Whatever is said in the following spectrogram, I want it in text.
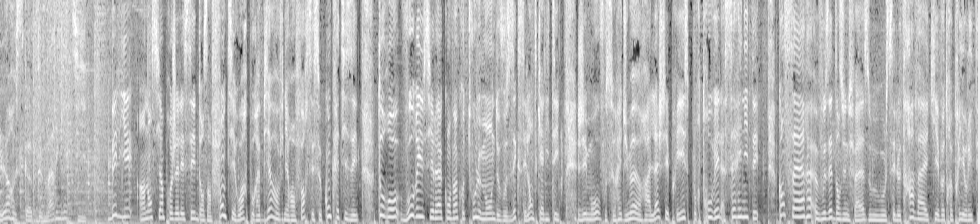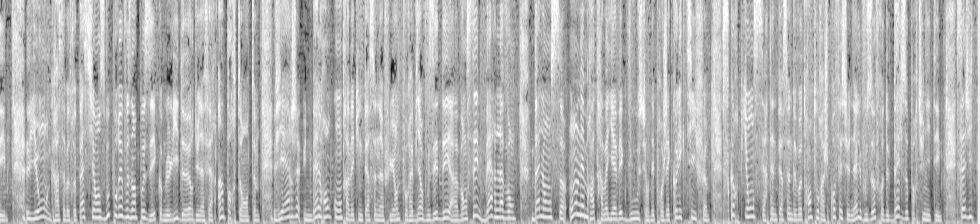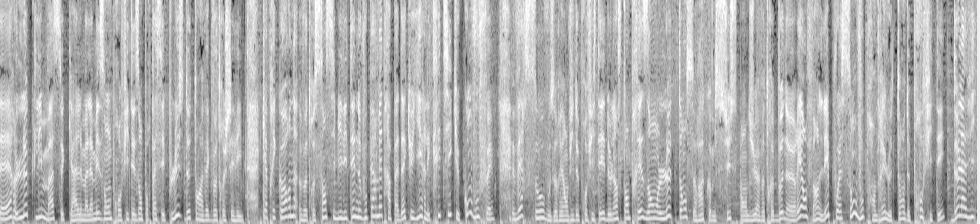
L'horoscope de Marie Letty. Bélier, un ancien projet laissé dans un fond de tiroir pourra bien revenir en force et se concrétiser. Taureau, vous réussirez à convaincre tout le monde de vos excellentes qualités. Gémeaux, vous serez d'humeur à lâcher prise pour trouver la sérénité. Cancer, vous êtes dans une phase où c'est le travail qui est votre priorité. Lion, grâce à votre patience, vous pourrez vous imposer comme le leader d'une affaire importante. Vierge, une belle rencontre avec une personne influente pourrait bien vous aider à avancer vers l'avant. Balance, on aimera travailler avec vous sur des projets collectifs. Scorpion, certaines personnes de votre entourage professionnel vous offrent de belles opportunités. Sagittaire, le climat se calme à la maison, profitez-en pour passer plus de temps avec votre chéri. Capricorne, votre sensibilité ne vous permettra pas d'accueillir les critiques qu'on vous fait. Verseau, vous aurez envie de profiter de l'instant présent, le temps sera comme suspendu à votre bonheur. Et enfin, les poissons, vous prendrez le temps de profiter de la vie.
